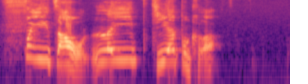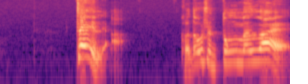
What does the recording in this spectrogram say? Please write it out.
非遭雷劫不可。这俩。可都是东门外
